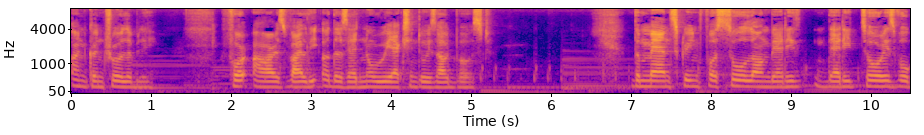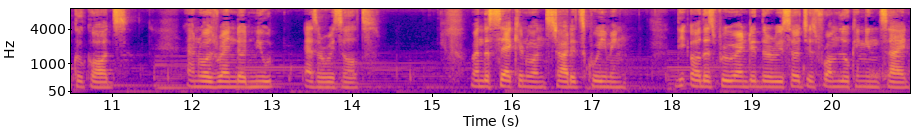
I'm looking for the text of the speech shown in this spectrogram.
uncontrollably for hours while the others had no reaction to his outburst. The man screamed for so long that he, that he tore his vocal cords and was rendered mute as a result. When the second one started screaming, the others prevented the researchers from looking inside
